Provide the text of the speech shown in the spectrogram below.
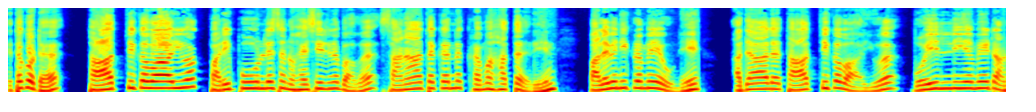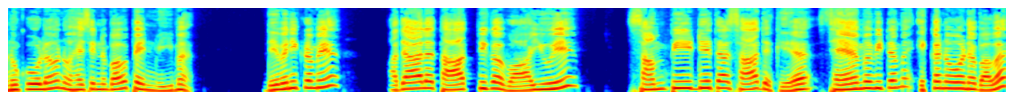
එතකොට තාත්වික වායුවක් පරිපූර්ණ ලෙස නොහැසිරෙන බව සනාත කරන ක්‍රම හතරෙන් පළවෙනි ක්‍රමය උනේ අදාළ තාත්වික වායුව බොයිල් නියමයට අනුකූලව නොහැසිරෙන බව පෙන්වීම. දෙවැනි ක්‍රමය අදාළ තාත්වික වායුවේ සම්පීඩ්‍යතා සාධකය සෑම විටම එක නොවන බව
